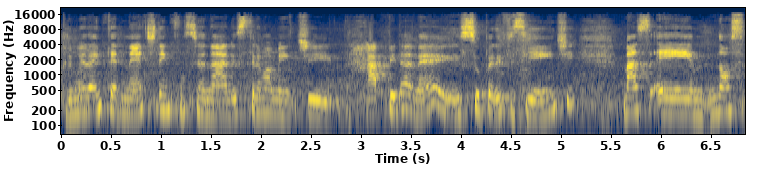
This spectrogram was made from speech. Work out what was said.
Primeiro, a internet tem que funcionar extremamente rápida né, e super eficiente, mas é, nós,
